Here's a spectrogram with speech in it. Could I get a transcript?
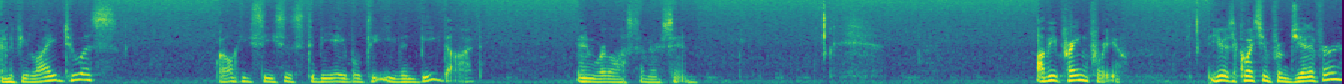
And if he lied to us, well, he ceases to be able to even be God. And we're lost in our sin. I'll be praying for you. Here's a question from Jennifer.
